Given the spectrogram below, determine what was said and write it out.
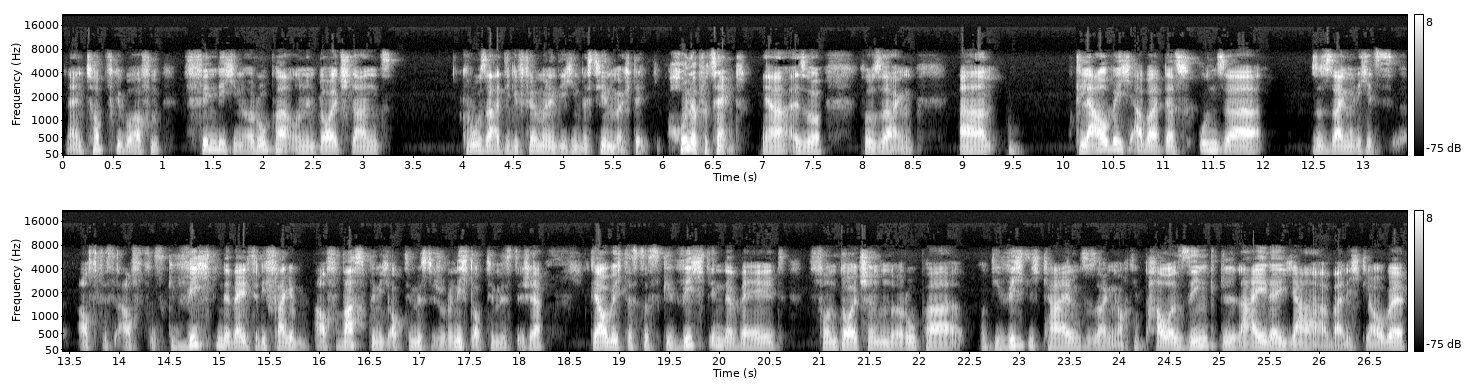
in einen Topf geworfen, finde ich in Europa und in Deutschland großartige Firmen, in die ich investieren möchte. 100 Prozent. Ja, also sozusagen. Äh, glaube ich aber, dass unser, sozusagen, wenn ich jetzt auf das, auf das Gewicht in der Welt, für die Frage, auf was bin ich optimistisch oder nicht optimistisch, ja, glaube ich, dass das Gewicht in der Welt von Deutschland und Europa und die Wichtigkeit und sozusagen auch die Power sinkt leider ja, weil ich glaube,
